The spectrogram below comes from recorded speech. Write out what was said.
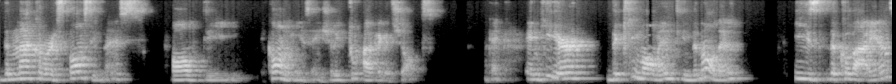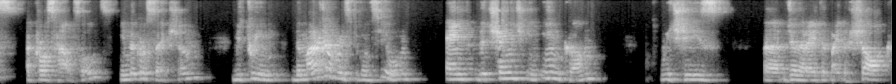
the macro responsiveness of the economy, essentially, to aggregate shocks. Okay, and here, the key moment in the model is the covariance across households in the cross-section between the marginal propensity to consume and the change in income, which is uh, generated by the shock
